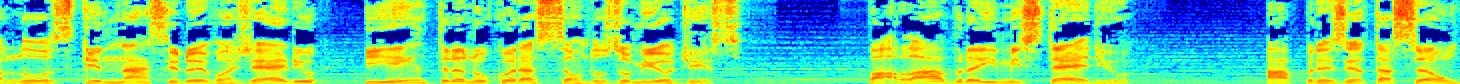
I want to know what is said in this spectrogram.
luz que nasce do Evangelho e entra no coração dos humildes. Palavra e Mistério. Apresentação:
